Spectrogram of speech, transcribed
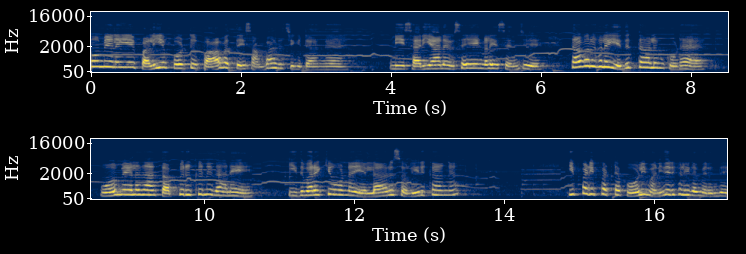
உன் மேலேயே பழிய போட்டு பாவத்தை சம்பாதிச்சுக்கிட்டாங்க. நீ சரியான விஷயங்களை செஞ்சு தவறுகளை எதிர்த்தாலும் கூட ஓ மேலே தான் தப்பு இருக்குன்னு தானே. இதுவரைக்கும் உன்னை எல்லாரும் சொல்லியிருக்காங்க. இப்படிப்பட்ட போலி மனிதர்களிடமிருந்து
